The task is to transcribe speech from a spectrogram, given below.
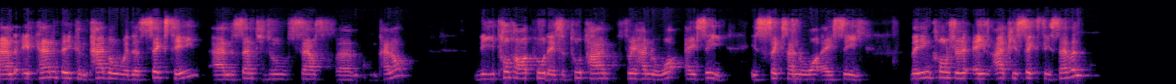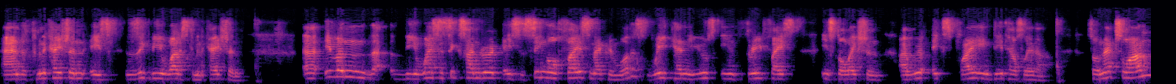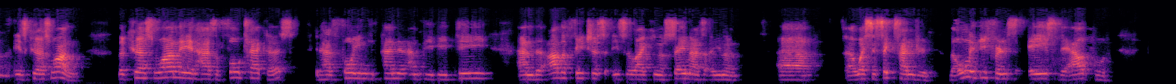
And it can be compatible with the 60 and 72 cells um, panel the total output is two times 300 watt AC, is 600 watt AC. The enclosure is IP67, and the communication is ZigBee wireless communication. Uh, even the, the YC600 is a single phase microinverters, we can use in three phase installation. I will explain in details later. So next one is QS1. The QS1, it has four trackers. It has four independent MPPT, and the other features is like, you know, same as, you know, uh, uh, YC600. The only difference is the output.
